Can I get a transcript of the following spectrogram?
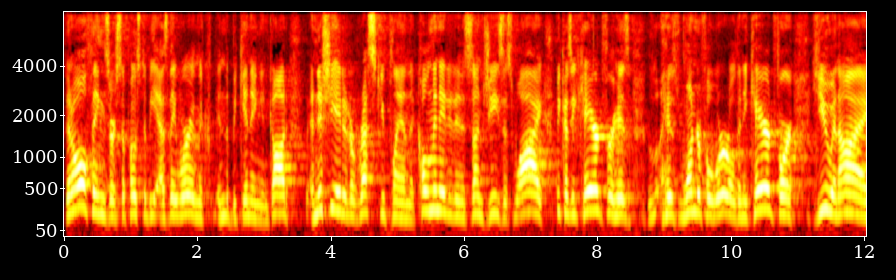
That all things are supposed to be as they were in the, in the beginning. And God initiated a rescue plan that culminated in His Son Jesus. Why? Because He cared for His, his wonderful world and He cared for you and I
